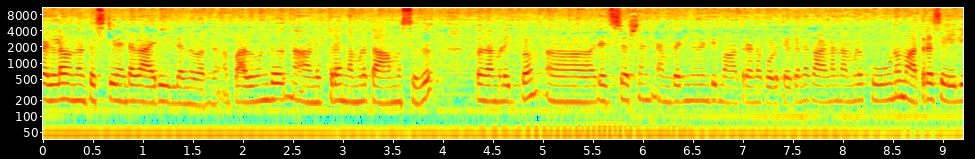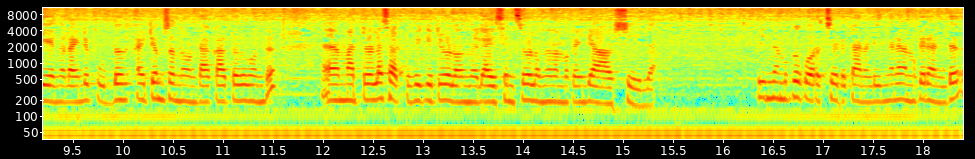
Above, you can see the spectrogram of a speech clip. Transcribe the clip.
വെള്ളം ഒന്നും ടെസ്റ്റ് ചെയ്യേണ്ട കാര്യമില്ലെന്ന് പറഞ്ഞു. അപ്പോൾ അതുകൊണ്ട് ആണ് ഇത്രയും നമ്മൾ താമസിച്ചത്. അപ്പോൾ നമ്മളിപ്പം രജിസ്ട്രേഷൻ നമ്പറിന് വേണ്ടി മാത്രമാണ് കൊടുത്തേക്കുന്നത്. കാരണം നമ്മൾ കൂണ് മാത്രമേ സെയിൽ ചെയ്യുന്നുള്ളൂ. അതിന്റെ ഫുഡ് ഐറ്റംസ് ഒന്നും ഉണ്ടാക്കാത്തത് കൊണ്ട് മറ്റുള്ള സർട്ടിഫിക്കറ്റുകളൊന്നും ലൈസൻസുകളൊന്നും നമുക്ക് അതിന്റെ ആവശ്യമില്ല. പിന്നെ നമുക്ക് കുറച്ചെടുക്കാനുണ്ട്. ഇന്നലെ നമുക്ക് രണ്ട്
